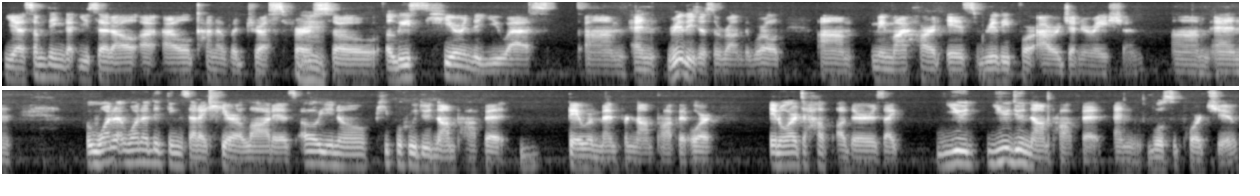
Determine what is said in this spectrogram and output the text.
yeah something that you said i'll i'll kind of address first. Mm. so at least here in the us um, and really just around the world um, i mean my heart is really for our generation. Um, and one one of the things that I hear a lot is, oh, you know, people who do nonprofit, they were meant for nonprofit, or in order to help others, like you you do nonprofit and we'll support you.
